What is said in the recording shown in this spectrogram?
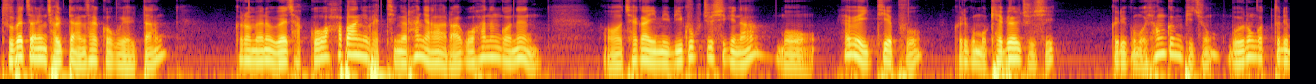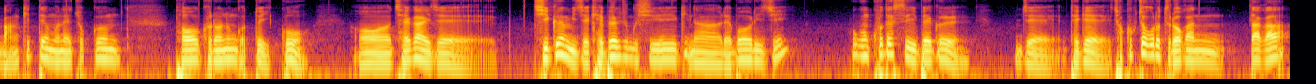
두 배짜리는 절대 안 살 거고요. 일단 그러면은 왜 자꾸 하방에 베팅을 하냐라고 하는 거는 어, 제가 이미 미국 주식이나 뭐 해외 ETF 그리고 뭐 개별 주식 그리고 뭐 현금 비중 뭐 이런 것들이 많기 때문에 조금 더 그러는 것도 있고 어, 제가 이제 지금 이제 개별 주식이나 레버리지 혹은 코덱스 200을 이제 되게 적극적으로 들어간다가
